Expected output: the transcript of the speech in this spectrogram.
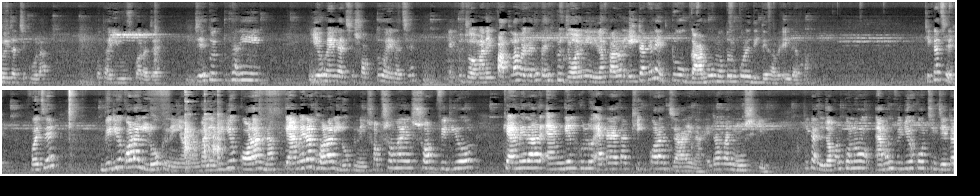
হয়ে যাচ্ছে গোলা। কোথায় ইউজ করা যায়। যেহেতু একটুখানি ইয়ে হয়ে গেছে, শক্ত হয়ে গেছে, একটু জল মানে পাতলা হয়ে গেছে, তাই একটু জল নিয়ে নিলাম। কারণ এইটাকে না একটু গাঢ় মতন করে দিতে হবে, এই দেখো। ঠিক আছে? হয়েছে? ভিডিও করার লোক নেই আমার। মানে ভিডিও করার না ক্যামেরা ধরার লোক নেই। সব সময় সব ভিডিও ক্যামেরার অ্যাঙ্গেলগুলো একা একা ঠিক করা যায় না। এটা হয় মুশকিল। ঠিক আছে? যখন কোনো এমন ভিডিও করছি যেটা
